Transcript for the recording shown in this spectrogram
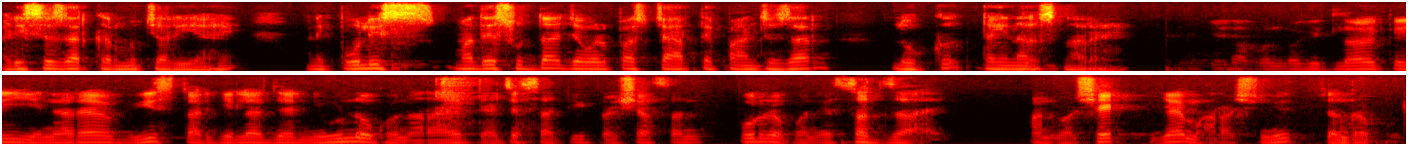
अडीच हजार कर्मचारी आहे. आणि पोलीसमध्ये सुद्धा जवळपास चार ते पाच हजार लोक तैनात असणार आहे. आपण बघितलं की येणाऱ्या वीस तारखेला जे निवडणूक होणार आहे त्याच्यासाठी प्रशासन पूर्णपणे सज्ज आहे. अनवर शेख जय महाराष्ट्र न्यूज चंद्रपूर.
